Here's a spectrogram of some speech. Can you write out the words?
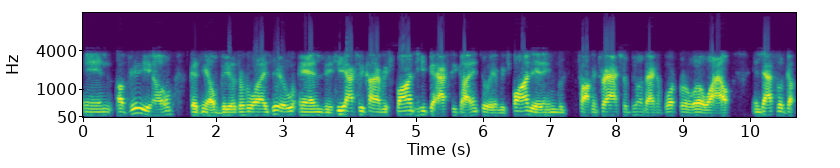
in a video because you know videos are what I do, and he actually kind of responded. He actually got into it and responded and was talking trash, so doing back and forth for a little while and that's what got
